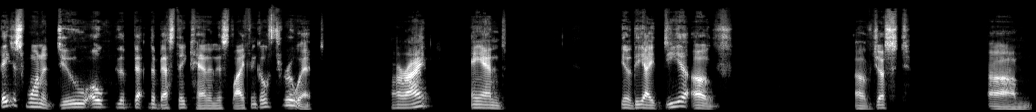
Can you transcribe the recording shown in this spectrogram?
They just want to do oh, the, the best they can in this life and go through it. All right. And, you know, the idea of, of just, um,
